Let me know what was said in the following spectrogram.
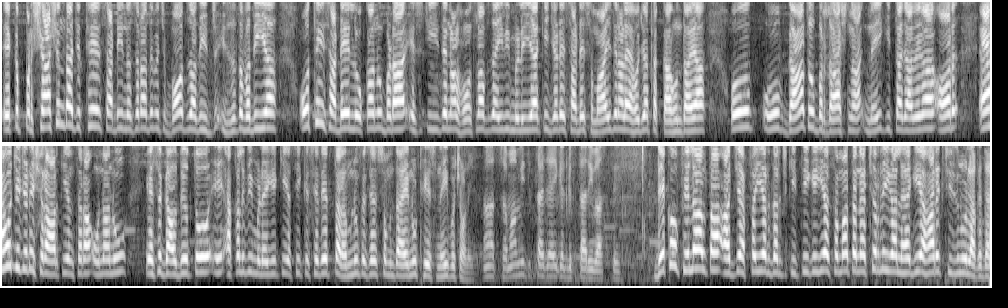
ਇੱਕ ਪ੍ਰਸ਼ਾਸਨ ਦਾ ਜਿੱਥੇ ਸਾਡੀ ਨਜ਼ਰਾਂ ਦੇ ਵਿੱਚ ਬਹੁਤ ਜ਼ਿਆਦਾ ਇੱਜ਼- ਇੱਜ਼ਤ ਵਧੀ ਆ ਉੱਥੇ ਹੀ ਸਾਡੇ ਲੋਕਾਂ ਨੂੰ ਬੜਾ ਇਸ ਚੀਜ਼ ਦੇ ਨਾਲ ਹੌਸਲਾ ਅਫਜ਼ਾਈ ਵੀ ਮਿਲੀ ਆ ਕਿ ਜਿਹੜੇ ਸਾਡੇ ਸਮਾਜ ਦੇ ਨਾਲ ਇਹੋ ਜਿਹਾ ਧੱਕਾ ਹੁੰਦਾ ਆ ਉਹ ਉਹ ਗਾਂ ਤੋਂ ਬਰਦਾਸ਼ਤ ਨਹੀਂ ਕੀਤਾ ਜਾਵੇਗਾ ਔਰ ਇਹੋ ਜਿਹੇ ਜਿਹੜੇ ਸ਼ਰਾਰਤੀ ਅੰਸਰ ਆ ਉਹਨਾਂ ਨੂੰ ਇਸ ਗੱਲ ਦੇ ਉੱਤੋਂ ਇਹ ਅਕਲ ਵੀ ਮਿਲੇਗੀ ਕਿ ਅਸੀਂ ਕਿਸੇ ਦੇ ਧਰਮ ਨੂੰ ਕਿਸੇ ਸਮੁਦਾਇ ਨੂੰ ਠੇਸ ਨਹੀਂ ਪਹੁੰਚਾਉਣੀ। ਹਾਂ ਸਮਾਂ ਵੀ ਦਿੱਤਾ ਜਾਏਗਾ ਗ੍ਰਿਫਤਾਰੀ ਵਾਸਤੇ। ਦੇਖੋ ਫਿਲਹਾਲ ਤਾਂ ਅੱਜ ਐਫ ਆਈ ਆਰ ਦਰਜ ਕੀਤੀ ਗਈ ਆ ਸਮਾਂ ਤਾਂ ਨੈਚੁਰਲੀ ਗੱਲ ਹੈਗੀ ਆ ਹਰ ਇੱਕ ਚੀਜ਼ ਨੂੰ ਲੱਗਦਾ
